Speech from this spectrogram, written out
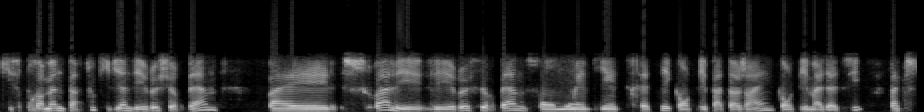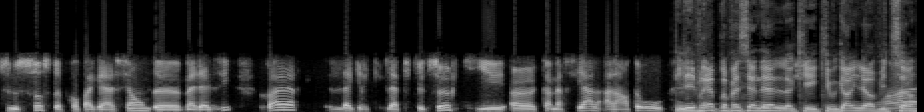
qui se promènent partout, qui viennent des ruches urbaines, ben, souvent les, les ruches urbaines sont moins bien traitées contre les pathogènes, contre les maladies. Fait que c'est une source de propagation de maladies vers l'apiculture qui est un commercial alentour. Les vrais professionnels qui, qui gagnent leur vie de ça.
